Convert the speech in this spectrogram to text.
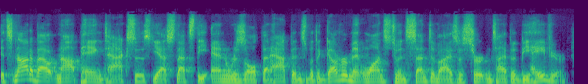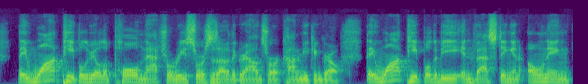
it's not about not paying taxes. Yes, that's the end result that happens, but the government wants to incentivize a certain type of behavior. They want people to be able to pull natural resources out of the ground so our economy can grow. They want people to be investing and owning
